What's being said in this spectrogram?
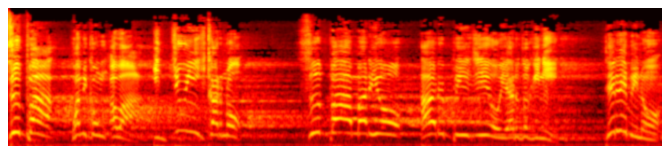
スーパーファミコンアワー伊集院光のスーパーマリオ RPG をやるときにテレビの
